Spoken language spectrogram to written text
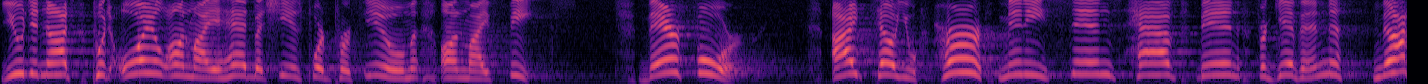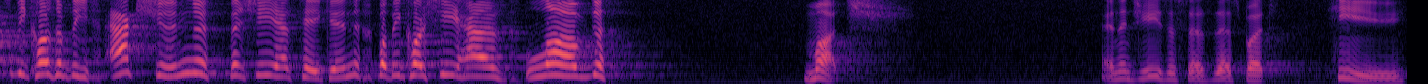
You did not put oil on my head, but she has poured perfume on my feet. Therefore, I tell you, her many sins have been forgiven not because of the action that she has taken, but because she has loved much. And then Jesus says this, but he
